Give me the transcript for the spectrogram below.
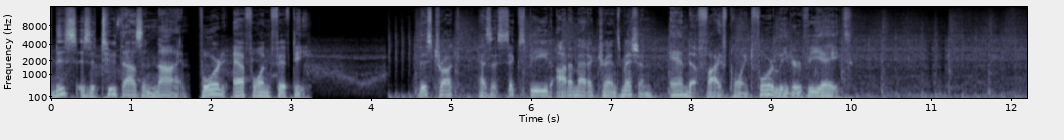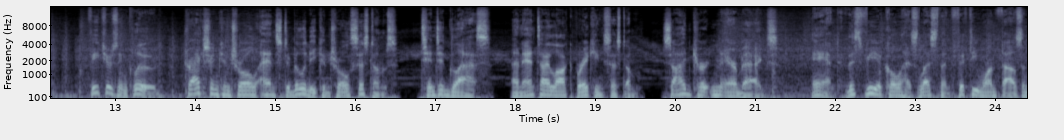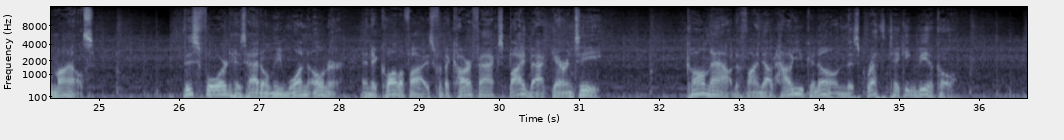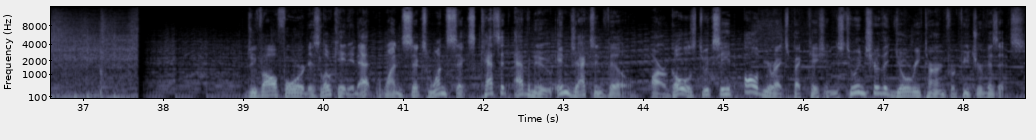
This is a 2009 Ford F-150. This truck has a 6-speed automatic transmission and a 5.4-liter V8. Features include traction control and stability control systems, tinted glass, an anti-lock braking system, side curtain airbags, and this vehicle has less than 51,000 miles. This Ford has had only one owner and it qualifies for the Carfax buyback guarantee. Call now to find out how you can own this breathtaking vehicle. Duval Ford is located at 1616 Cassat Avenue in Jacksonville. Our goal is to exceed all of your expectations to ensure that you'll return for future visits.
